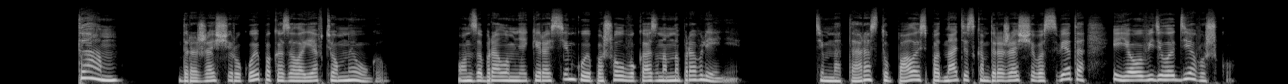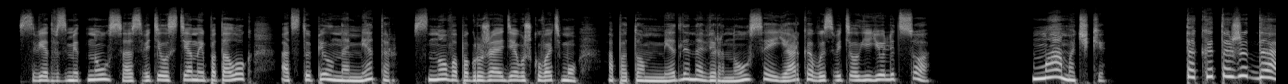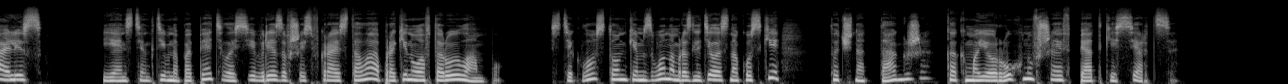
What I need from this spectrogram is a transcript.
«Там!» — дрожащей рукой показала я в темный угол. Он забрал у меня керосинку и пошел в указанном направлении. Темнота расступалась под натиском дрожащего света, и я увидела девушку. Свет взметнулся, осветил стены и потолок, отступил на метр, снова погружая девушку во тьму, а потом медленно вернулся и ярко высветил ее лицо. «Мамочки! Так это же Далис!» Я инстинктивно попятилась и, врезавшись в край стола, опрокинула вторую лампу. Стекло с тонким звоном разлетелось на куски, точно так же, как мое рухнувшее в пятки сердце.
